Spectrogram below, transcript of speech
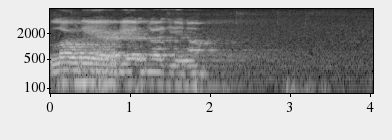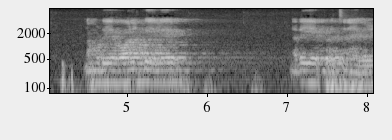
அல்லாவுடைய அடியார்களாகிய நாம் நம்முடைய வாழ்க்கையிலே நிறைய பிரச்சனைகள்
